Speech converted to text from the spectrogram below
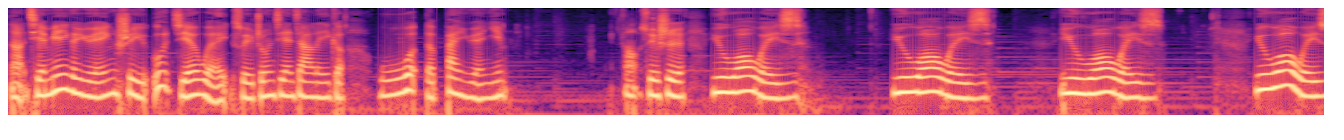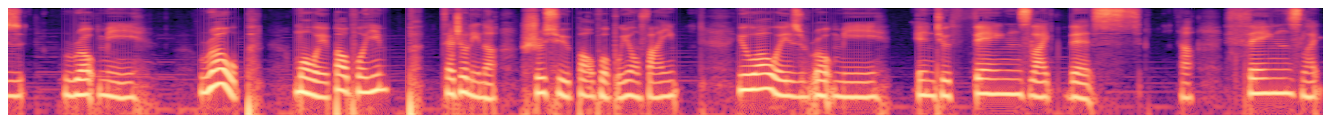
那前面一个元音是以 u 结尾，所以中间加了一个 u 的半元音。好，所以是 you always, you always, you always, you always wrote me rope 末尾爆破音。在这里呢，失去爆破，不用发音。You always wrote me into things like this 啊，things like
